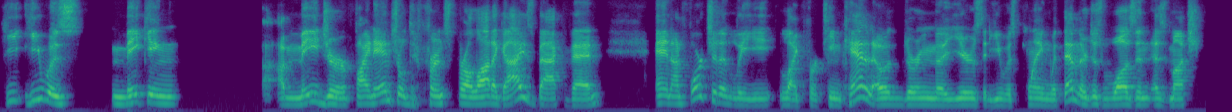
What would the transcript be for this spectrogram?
he he was making a major financial difference for a lot of guys back then. And unfortunately, like for Team Canada during the years that he was playing with them, there just wasn't as much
